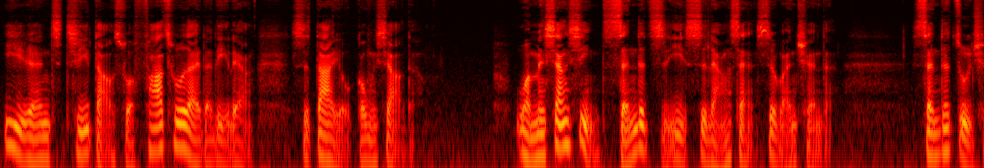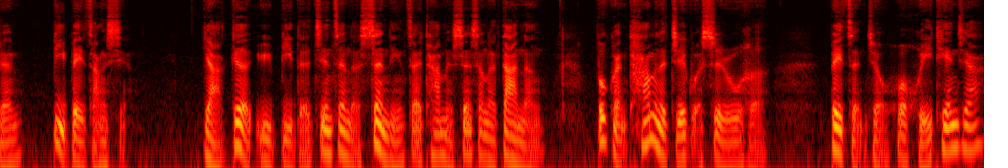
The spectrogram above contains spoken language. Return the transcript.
一人祈祷所发出来的力量是大有功效的。”我们相信神的旨意是良善、是完全的，神的主权必被彰显。雅各与彼得见证了圣灵在他们身上的大能，不管他们的结果是如何，被拯救或回天家，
